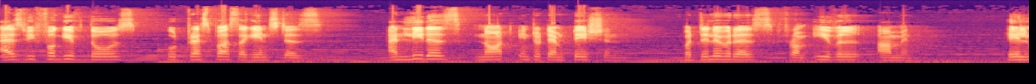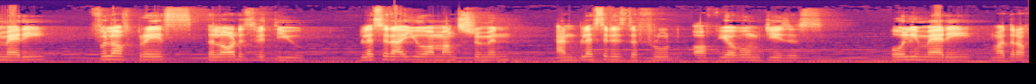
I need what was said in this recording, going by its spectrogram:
as we forgive those who trespass against us. And lead us not into temptation, but deliver us from evil. Amen. Hail Mary, full of grace, the Lord is with you. Blessed are you amongst women, and blessed is the fruit of your womb, Jesus. Holy Mary, Mother of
